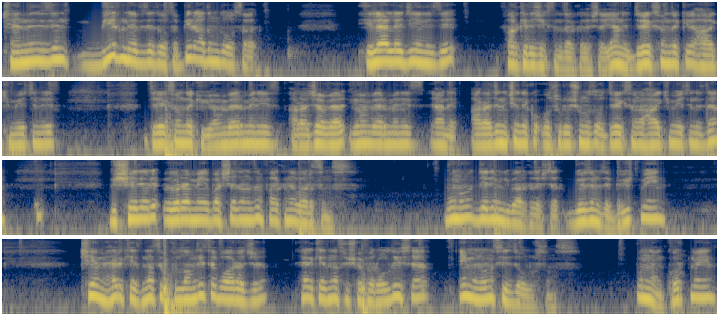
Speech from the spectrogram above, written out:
kendinizin bir nebze de olsa, bir adım da olsa ilerlediğinizi fark edeceksiniz arkadaşlar. Yani direksiyondaki hakimiyetiniz, direksiyondaki yön vermeniz, araca ver- yön vermeniz, yani aracın içindeki oturuşunuz, o direksiyona hakimiyetinizden bir şeyleri öğrenmeye başladığınızın farkına varırsınız. Bunu dediğim gibi arkadaşlar gözünüze büyütmeyin. Kim herkes nasıl kullandıysa bu aracı, herkes nasıl şoför olduysa emin olun siz de olursunuz. Bundan korkmayın.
